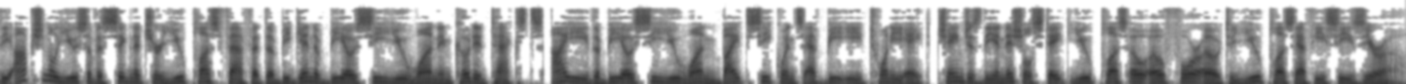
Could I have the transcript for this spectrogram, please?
The optional use of a signature U plus FEF at the begin of BOCU1 encoded texts, i.e. the BOCU1 byte sequence FBE28, changes the initial state U plus 0040 to U plus FEC0.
